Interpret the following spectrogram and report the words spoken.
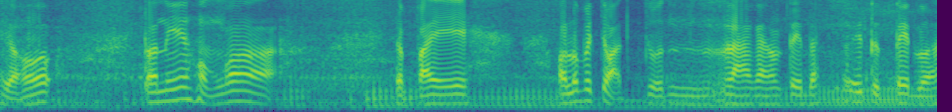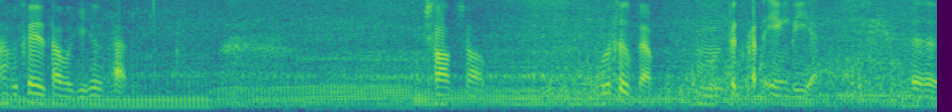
เดี๋ยว ตอนนี้ผมก็จะไปเอารถไปจอดจุดลาการเต้นนะเฮ้ยตื่นเต้นเลยไม่เคยทำเมื่อกี้เหมือนกันชอบชอบ รู้สึกแบบมันเป็นกันเองดีอะ เออ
